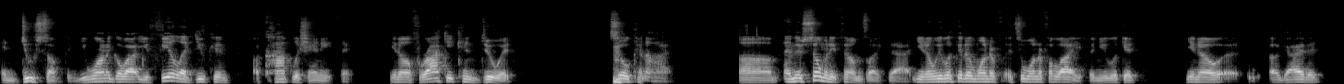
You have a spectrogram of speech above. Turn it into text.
and do something. You want to go out. You feel like you can accomplish anything. You know, if Rocky can do it, hmm. so can I. Um, and there's so many films like that. You know, we look at a wonderful, It's a Wonderful Life, and you look at, you know, a guy that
